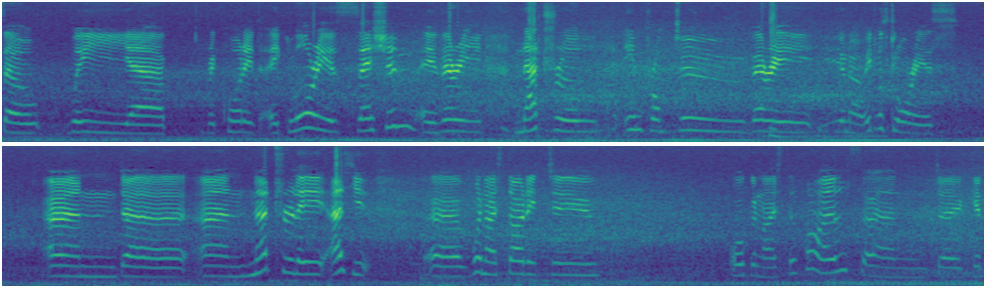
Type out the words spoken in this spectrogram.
so we uh, recorded a glorious session, a very natural, impromptu, very, you know, it was glorious. And uh, and naturally, as you, uh, when I started to organize the files and uh, get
